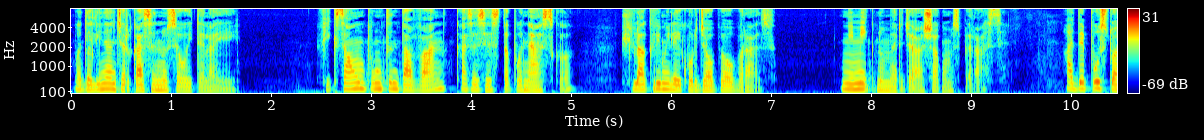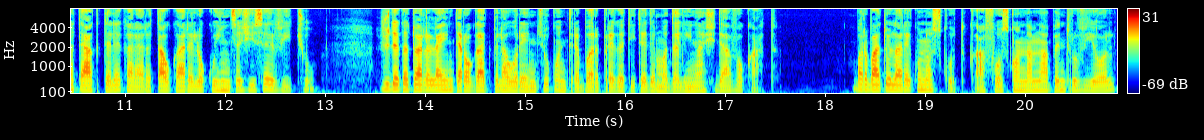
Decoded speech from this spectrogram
Mădălina încerca să nu se uite la ei. Fixa un punct în tavan ca să se stăpânească și lacrimile îi curgeau pe obraz. Nimic nu mergea așa cum sperase. A depus toate actele care arătau că are locuință și serviciu. Judecătoarea l-a interogat pe Laurențiu cu întrebări pregătite de Mădălina și de avocat. Bărbatul a recunoscut că a fost condamnat pentru viol,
